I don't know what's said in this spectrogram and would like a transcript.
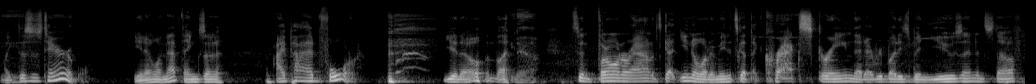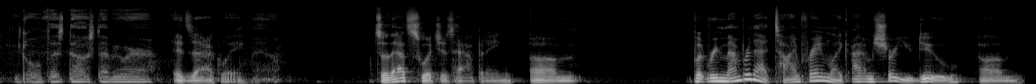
Like, hmm. this is terrible, you know, and that thing's a iPad 4, you know, like, Yeah. it's been thrown around. It's got, you know what I mean? It's got the cracked screen that everybody's been using and stuff. Goldfish dust everywhere. Exactly. Yeah. So that switch is happening. Um, but remember that time frame? Like I'm sure you do. Um,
